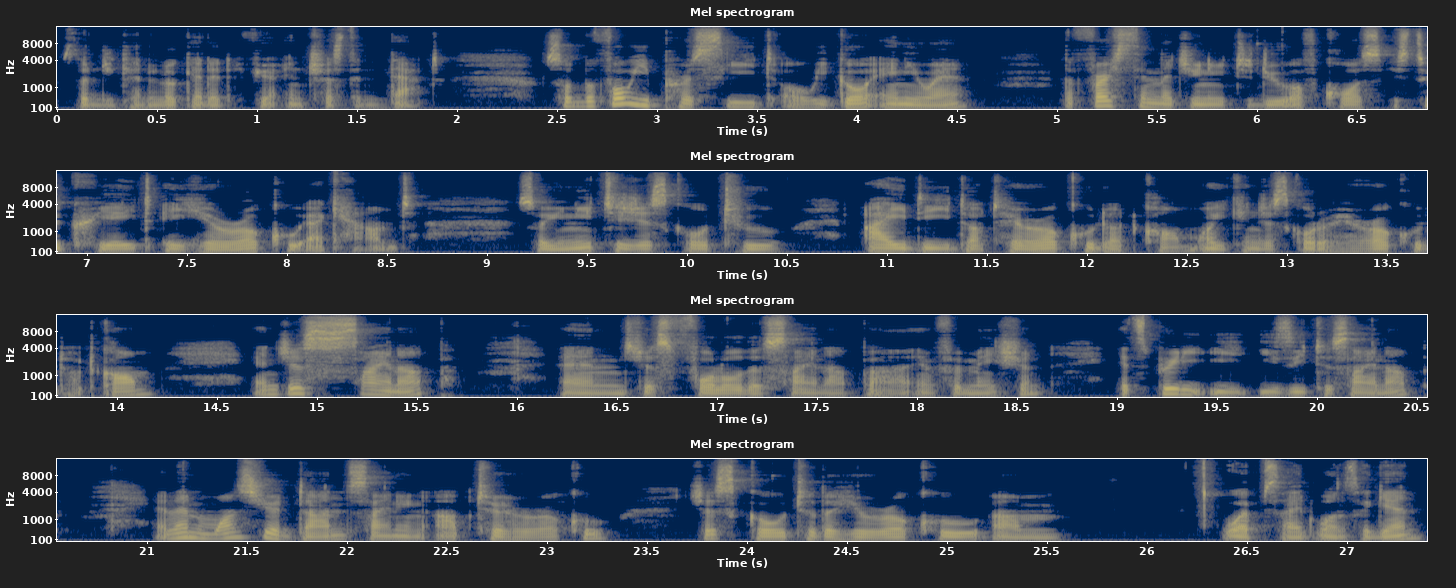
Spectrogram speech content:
so that you can look at it if you're interested in that. So before we proceed or we go anywhere, the first thing that you need to do, of course, is to create a Heroku account. So you need to just go to id.heroku.com or you can just go to heroku.com and just sign up and just follow the sign up uh, information. It's pretty e- easy to sign up. And then once you're done signing up to Heroku, just go to the Heroku um, website once again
